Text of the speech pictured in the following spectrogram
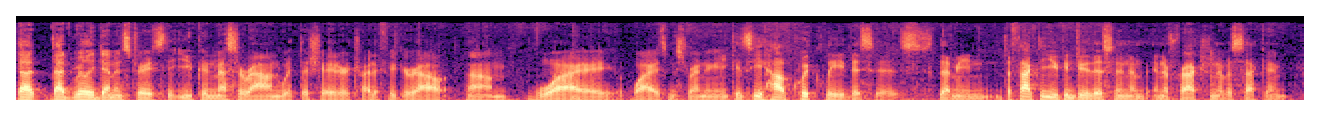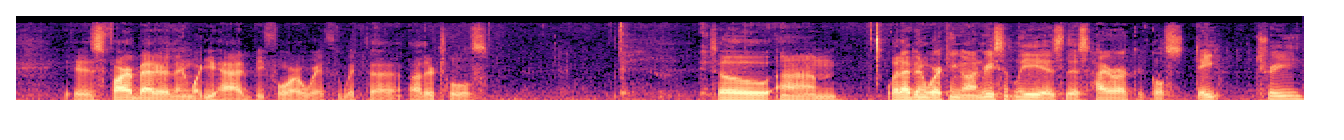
that, that really demonstrates that you can mess around with the shader, try to figure out um, why, why it's misrendering. You can see how quickly this is. I mean, the fact that you can do this in a, in a fraction of a second is far better than what you had before with, with the other tools. So um, what I've been working on recently is this hierarchical state tree.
